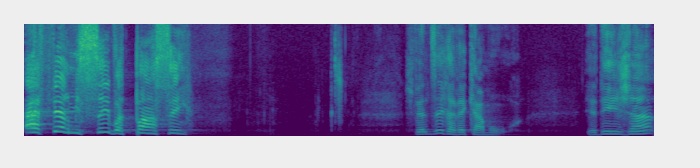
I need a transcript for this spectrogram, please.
affermissez votre pensée? Je vais le dire avec amour. Il y a des gens,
